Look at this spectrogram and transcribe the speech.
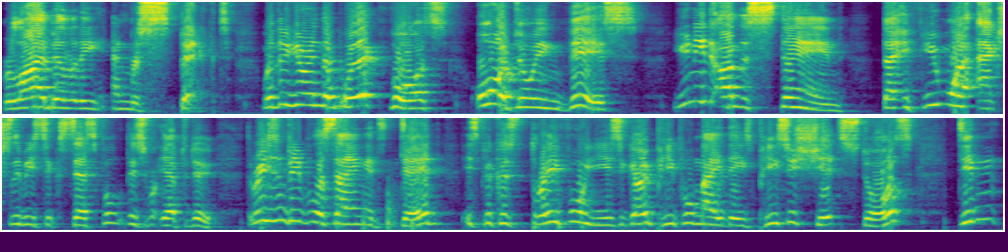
reliability, and respect. Whether you're in the workforce or doing this, you need to understand that if you want to actually be successful, this is what you have to do. The reason people are saying it's dead is because three, four years ago, people made these piece of shit stores, didn't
